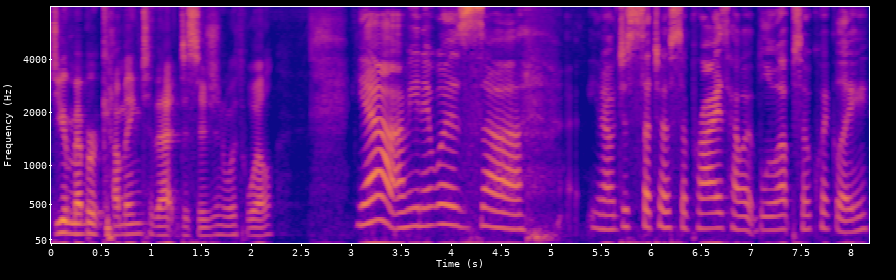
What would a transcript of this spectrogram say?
do you remember coming to that decision with Will? Yeah, I mean, it was, uh, you know, just such a surprise how it blew up so quickly.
